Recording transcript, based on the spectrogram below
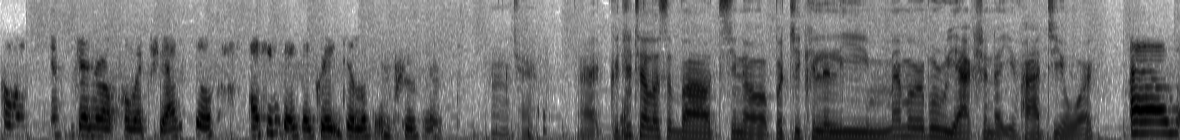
poetry, just general poetry. And so I think there's a great deal of improvement. Okay. All right. Could you tell us about, you know, a particularly memorable reaction that you've had to your work? Um,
